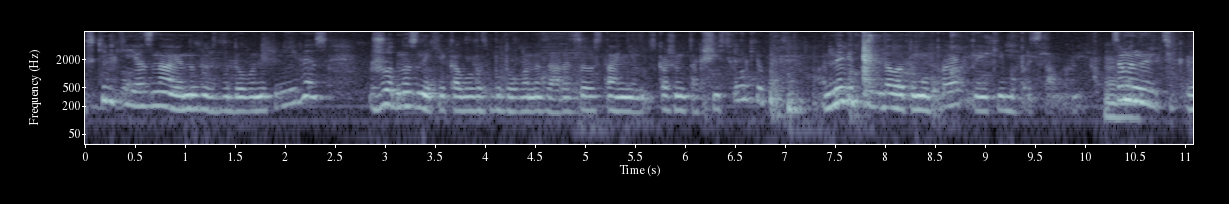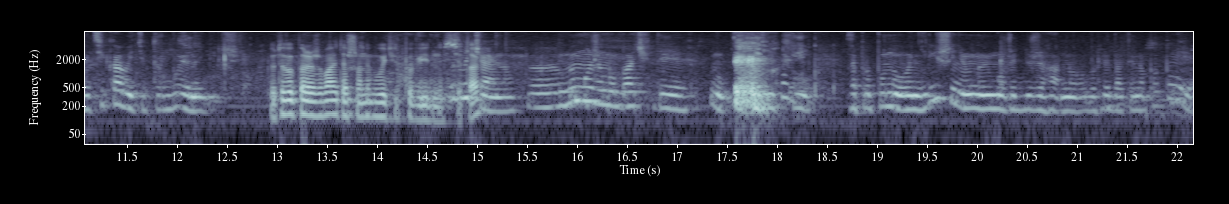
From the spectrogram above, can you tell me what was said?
скільки я знаю нових збудованих міні-ГЕС, жодна з них, яка була збудована зараз за останні, ну, скажімо так, 6 років, не відповідала тому проєкту, який був представлений. Це мене цікавить і турбує найбільше. Тобто ви переживаєте, що не будуть відповідності, так? Звичайно, Е, ми можемо бачити ну, які запропоновані рішення, вони можуть дуже гарно виглядати на папері,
